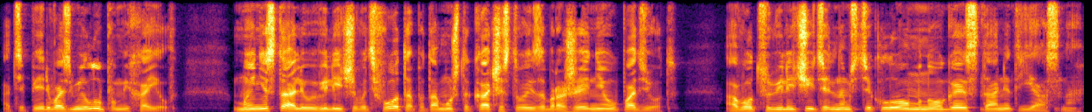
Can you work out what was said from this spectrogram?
А теперь возьми лупу, Михаил. Мы не стали увеличивать фото, потому что качество изображения упадет. А вот с увеличительным стеклом многое станет ясно.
